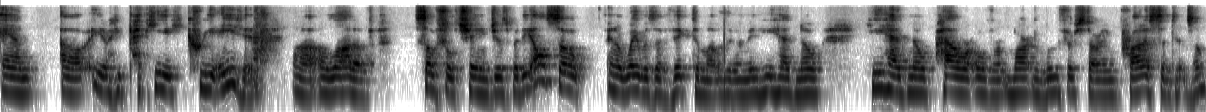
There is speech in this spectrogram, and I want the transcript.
and uh, you know he he created uh, a lot of social changes, but he also, in a way, was a victim of them. I mean, he had no he had no power over Martin Luther starting Protestantism,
